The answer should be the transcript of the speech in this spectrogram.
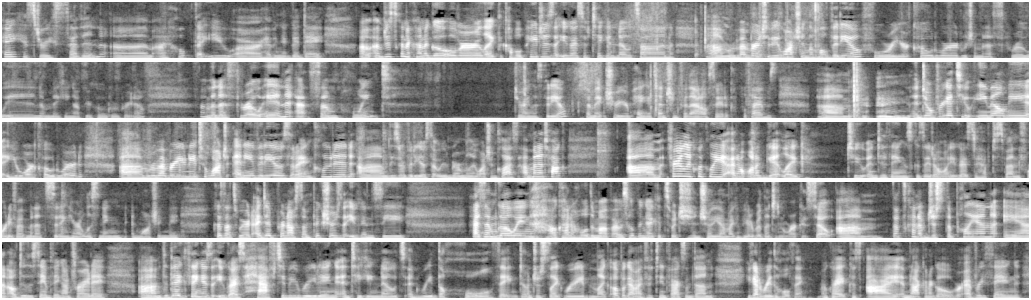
Hey History 7, um, I hope that you are having a good day. Um, I'm just going to kind of go over like the couple pages that you guys have taken notes on. Um, remember to be watching the whole video for your code word, which I'm going to throw in. I'm making up your code word right now. I'm going to throw in at some point during this video, so make sure you're paying attention for that. I'll say it a couple times. Um, and don't forget to email me your code word. Um, remember, you need to watch any videos that I included. Um, these are videos that we normally watch in class. I'm going to talk um, fairly quickly. I don't want to get like too into things because I don't want you guys to have to spend 45 minutes sitting here listening and watching me because that's weird. I did print off some pictures that you can see as I'm going, I'll kind of hold them up. I was hoping I could switch and show you on my computer, but that didn't work. So um, that's kind of just the plan, and I'll do the same thing on Friday. Um, the big thing is that you guys have to be reading and taking notes and read the whole thing. Don't just like read and like, oh, I got my 15 facts, I'm done. You got to read the whole thing, okay? Because I am not going to go over everything.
